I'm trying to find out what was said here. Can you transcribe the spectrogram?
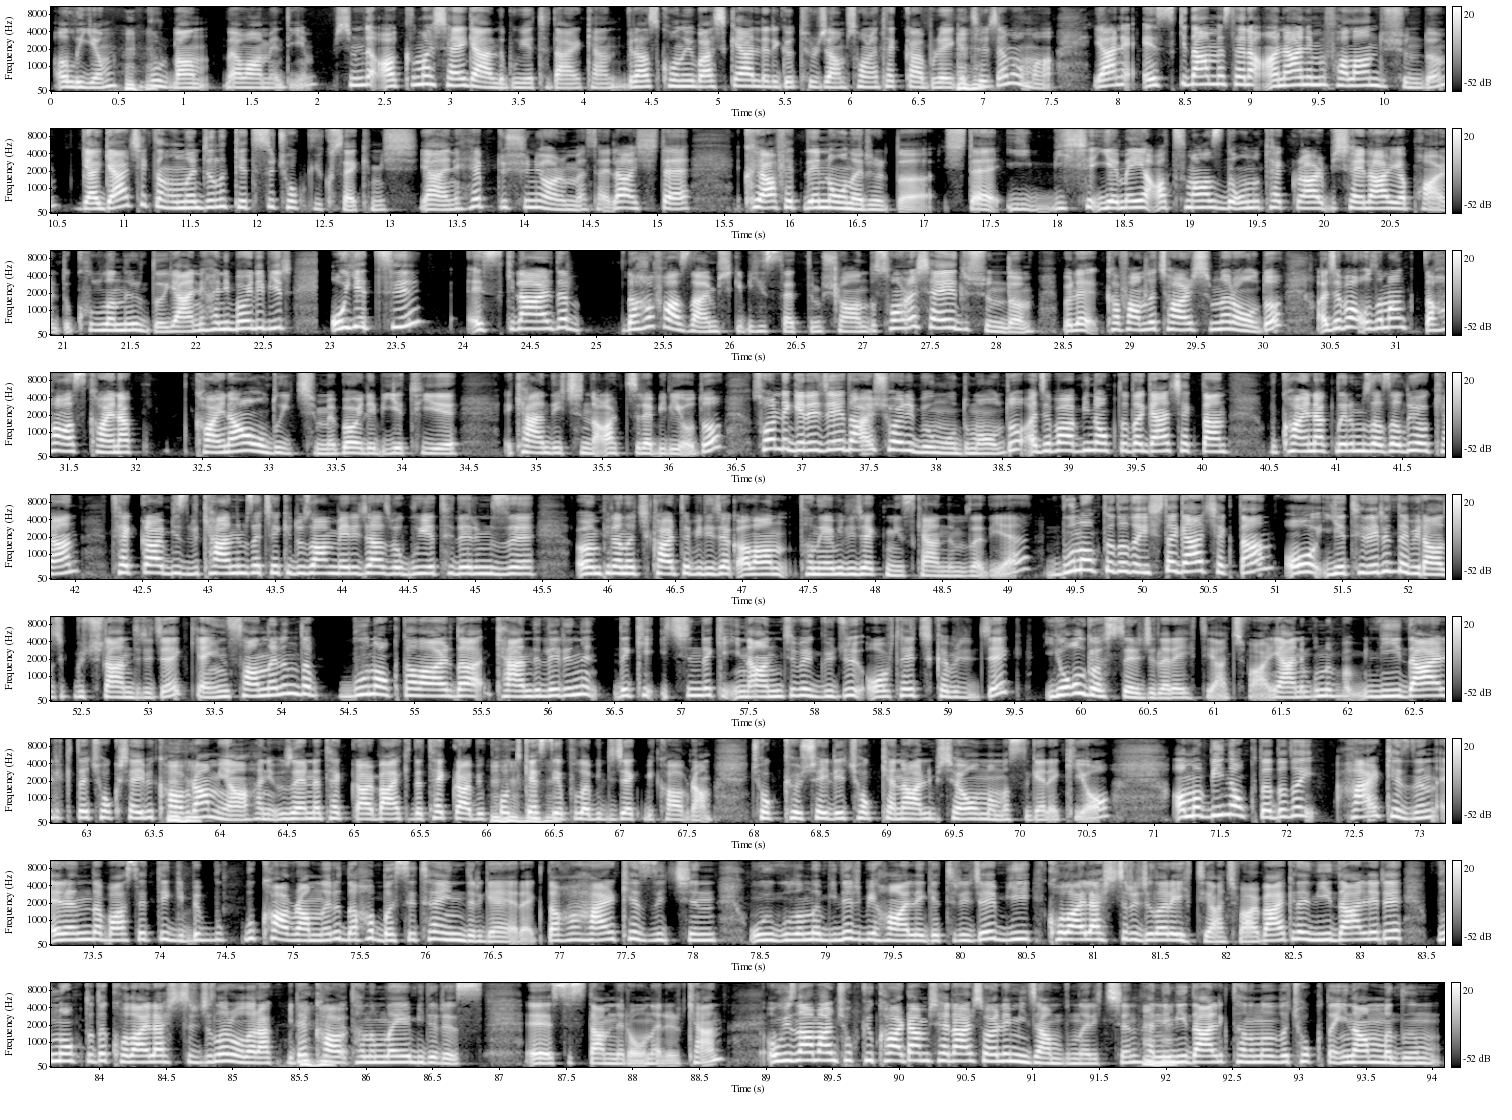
alayım. Buradan devam edeyim. Şimdi aklıma şey geldi bu yeti derken. Biraz konuyu başka yerlere götüreceğim. Sonra tekrar buraya getireceğim ama yani eskiden mesela anneannemi falan düşündüm. Ya gerçekten onarıcılık yetisi çok yüksekmiş. Yani hep düşünüyorum mesela işte kıyafetlerini onarırdı. İşte bir şey yemeği atmazdı, onu tekrar bir şeyler yapardı, kullanırdı. Yani hani böyle bir o yeti eskilerde daha fazlaymış gibi hissettim şu anda. Sonra şeye düşündüm. Böyle kafamda çağrışımlar oldu. Acaba o zaman daha az kaynak kaynağı olduğu için mi böyle bir yetiyi kendi içinde arttırabiliyordu. Sonra da geleceğe dair şöyle bir umudum oldu. Acaba bir noktada gerçekten bu kaynaklarımız azalıyorken tekrar biz bir kendimize çeki düzen vereceğiz ve bu yetilerimizi ön plana çıkartabilecek alan tanıyabilecek miyiz kendimize diye. Bu noktada da işte gerçekten o yetileri de birazcık güçlendirecek. Yani insanların da bu noktalarda kendilerindeki içindeki inancı ve gücü ortaya çıkabilecek yol göstericilere ihtiyaç var. Yani bunu liderlikte çok şey bir kavram ya. Hani üzerine tekrar belki de tekrar bir podcast yapılabilecek bir kavram. Çok köşeli, çok kenarlı bir şey olmaması gerekiyor. Ama bir noktada da herkesin Eren'in de bahsettiği gibi bu, bu kavramları daha basite indirgeyerek, daha herkes için uygulanabilir bir hale getireceği bir kolaylaştırıcılara ihtiyaç var. Belki de liderleri bu noktada kolaylaştırıcılar olarak bile tanımlayabiliriz e, sistemleri onarırken. O yüzden ben çok yukarıdan bir şeyler söylemeyeceğim bunlar için. Hani liderlik tanımına da çok da inanmadığım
